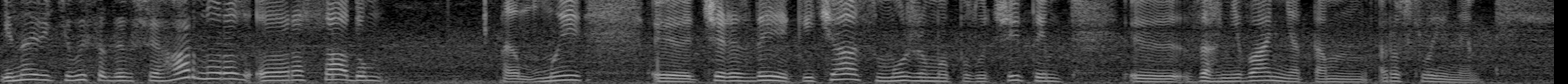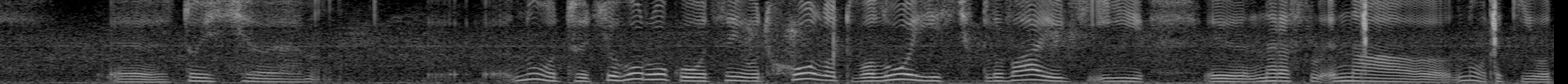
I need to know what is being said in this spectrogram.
І навіть висадивши гарну е, розсаду, е, ми е, через деякий час можемо отримати загнівання там рослини. Е, Тобто, е, ну от цього року оцей от холод, вологість впливають і е, на, росли, на ну, такі от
